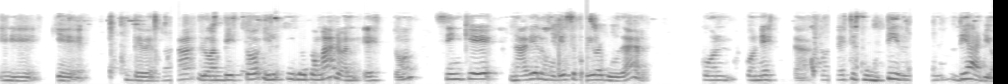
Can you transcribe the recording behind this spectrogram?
eh, que de verdad lo han visto y, lo tomaron esto sin que nadie los hubiese podido ayudar con, con, esta, con este sentir diario.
